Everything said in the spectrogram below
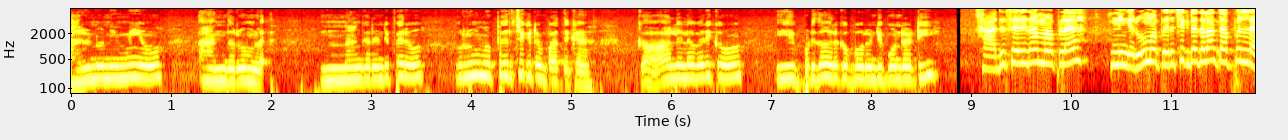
அருணும் நிம்மியும் அந்த ரூம்ல நாங்கள் ரெண்டு பேரும் ரூமை பிரிச்சுக்கிட்டோம் பார்த்துக்க காலையில் வரைக்கும் இப்படி தான் இருக்க போறேன்டி பொண்டாட்டி. அது சரிதான் மாப்பிள. நீங்க ரூமை பிரிச்சுக்கிட்டதெல்லாம் தப்பு இல்ல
